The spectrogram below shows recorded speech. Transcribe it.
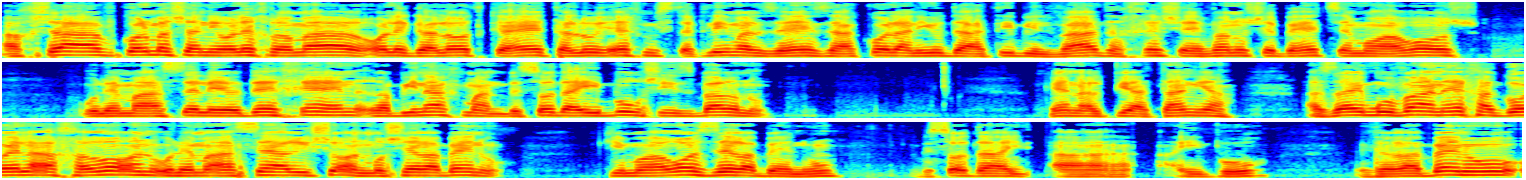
עכשיו, כל מה שאני הולך לומר או לגלות כעת, תלוי איך מסתכלים על זה, זה הכל לעניות דעתי בלבד, אחרי שהבנו שבעצם הוא הראש, הוא למעשה ליודעי חן רבי נחמן, בסוד העיבור שהסברנו. כן, על פי התניא. אזי מובן איך הגואל האחרון הוא למעשה הראשון, משה רבנו. כי מוארו זה רבנו, בסוד העיבור, ורבנו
